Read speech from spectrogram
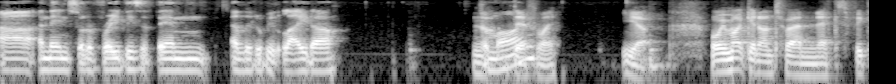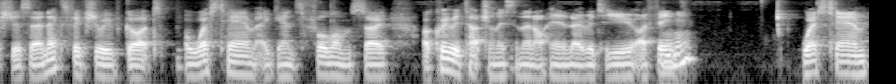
uh, and then sort of revisit them a little bit later. No, definitely. Yeah. Well, we might get on to our next fixture. So, our next fixture, we've got West Ham against Fulham. So, I'll quickly touch on this and then I'll hand it over to you. I think mm-hmm. West Ham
